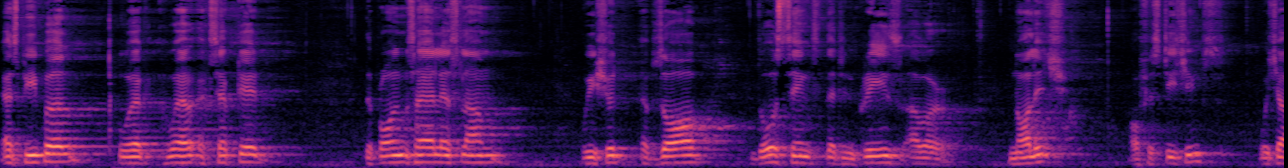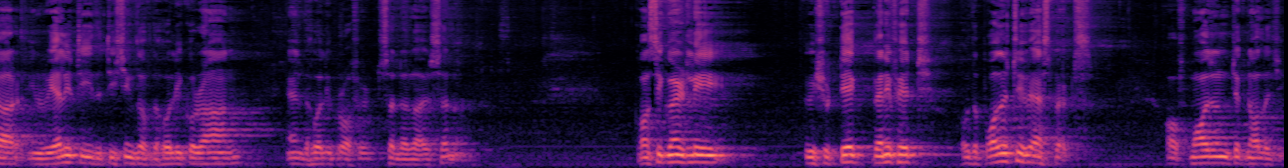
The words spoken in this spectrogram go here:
As people who have, who have accepted the Promised Messiah Islam, we should absorb those things that increase our knowledge of his teachings, which are in reality the teachings of the Holy Quran and the Holy Prophet. Consequently, we should take benefit of the positive aspects of modern technology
